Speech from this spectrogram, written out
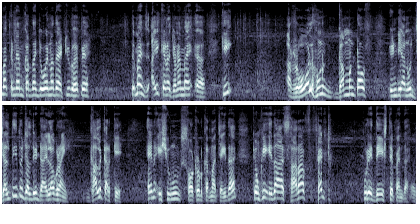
ਮੈਂ ਕੰਡੈਮ ਕਰਦਾ, ਜੋ ਇਹਨਾਂ ਦਾ ਐਟੀਟਿਊਡ ਹੋਇਆ ਪਿਆ ਹੈ। ਤੇ ਮੈਂ ਆਹੀ ਕਹਿਣਾ ਚਾਹੁੰਦਾ, ਮੈਂ ਕਿ ਰੋਲ ਹੁਣ ਗਵਰਨਮੈਂਟ ਆਫ ਇੰਡੀਆ ਨੂੰ ਜਲਦੀ ਤੋਂ ਜਲਦੀ ਡਾਇਲੌਗ ਰਾਹੀਂ ਗੱਲ ਕਰਕੇ ਇਹਨਾਂ ਇਸ਼ੂ ਨੂੰ ਸੌਰਟ ਆਊਟ ਕਰਨਾ ਚਾਹੀਦਾ ਹੈ, ਕਿਉਂਕਿ ਇਹਦਾ ਸਾਰਾ ਫੈਕਟ ਪੂਰੇ ਦੇਸ਼ ਤੇ ਪੈਂਦਾ ਹੈ।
